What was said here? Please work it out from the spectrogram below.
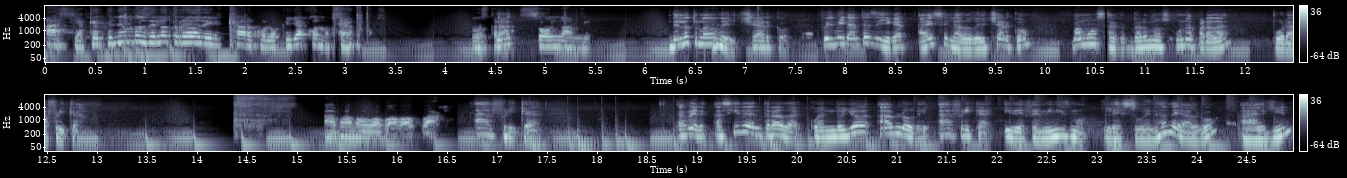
Asia, que tenemos del otro lado del charco, lo que ya conocemos. Nuestra zona. Del otro lado del charco. Pues mira, antes de llegar a ese lado del charco, vamos a darnos una parada por África. África. A ver, así de entrada, cuando yo hablo de África y de feminismo, ¿le suena de algo a alguien?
